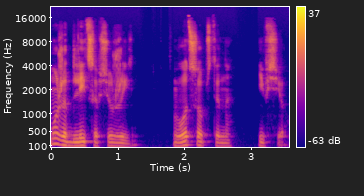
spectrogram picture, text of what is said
может длиться всю жизнь. Вот, собственно, и все.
